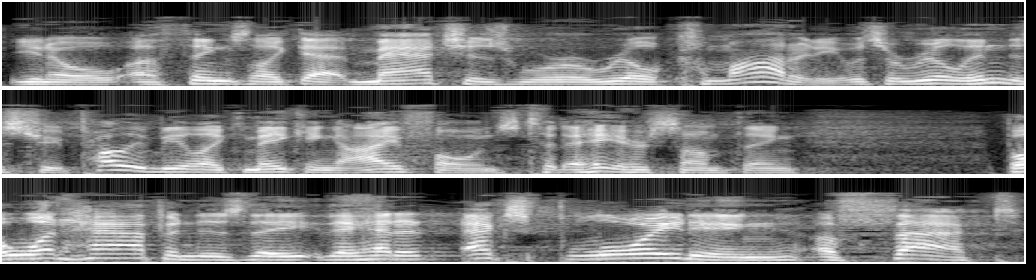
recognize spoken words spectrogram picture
you know uh, things like that. Matches were a real commodity. It was a real industry. Probably be like making iPhones today or something. But what happened is they, they had an exploiting effect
